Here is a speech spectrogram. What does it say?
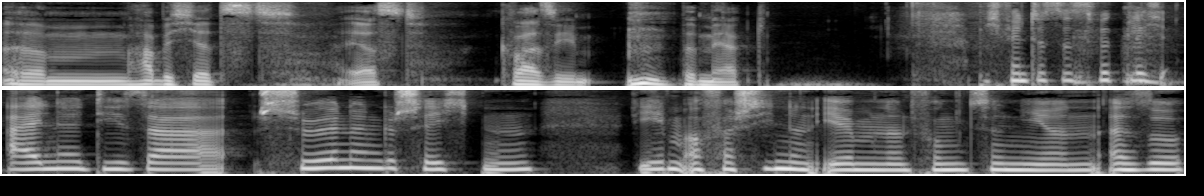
ähm, habe ich jetzt erst quasi bemerkt. Ich finde, es ist wirklich eine dieser schönen Geschichten, die eben auf verschiedenen Ebenen funktionieren. Also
